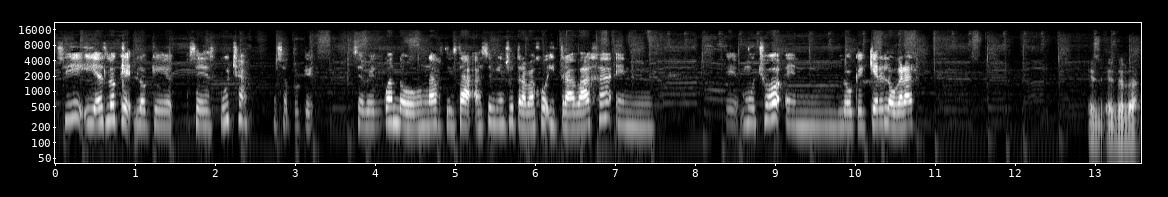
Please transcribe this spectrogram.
Sí, y es lo que, lo que se escucha, o sea, porque se ve cuando un artista hace bien su trabajo y trabaja en eh, mucho en lo que quiere lograr. Es, es verdad,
